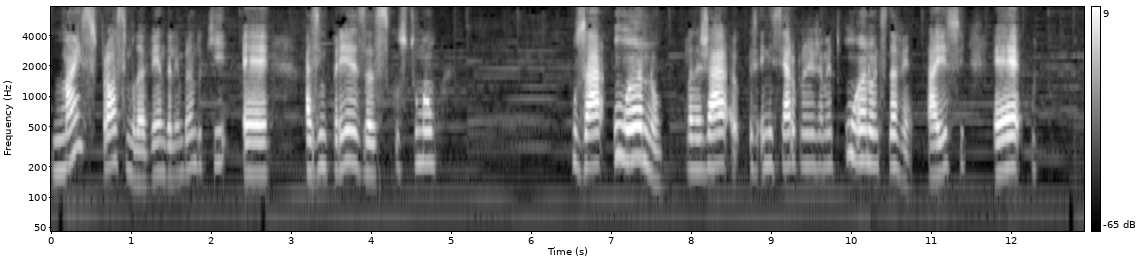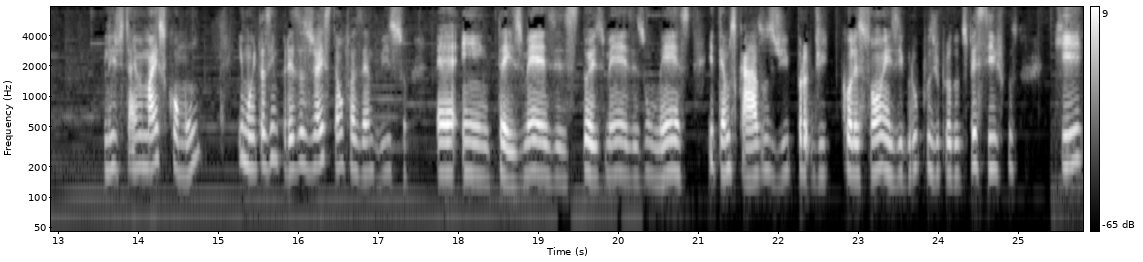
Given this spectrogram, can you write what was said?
mais próximo da venda, lembrando que é, as empresas costumam usar um ano, planejar, iniciar o planejamento um ano antes da venda. Tá? Esse é o lead time mais comum e muitas empresas já estão fazendo isso é, em três meses, dois meses, um mês, e temos casos de, de coleções e grupos de produtos específicos que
